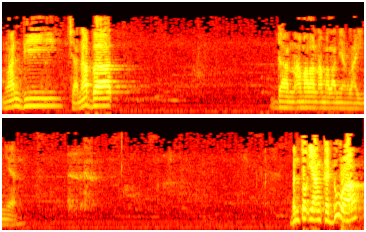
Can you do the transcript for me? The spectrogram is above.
mandi, janabat, dan amalan-amalan yang lainnya. Bentuk yang kedua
